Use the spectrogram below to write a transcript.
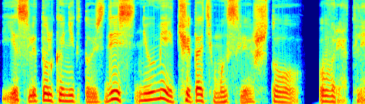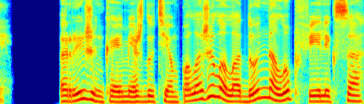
если только никто здесь не умеет читать мысли, что вряд ли. Рыженькая, между тем, положила ладонь на лоб Феликса,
